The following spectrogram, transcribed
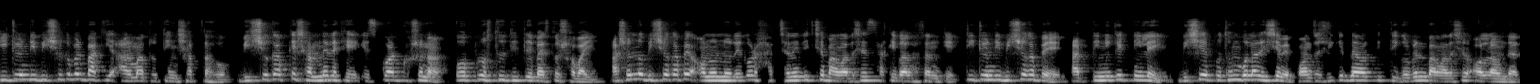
টি টোয়েন্টি বিশ্বকাপের বাকি আর মাত্র তিন সপ্তাহ। বিশ্বকাপকে সামনে রেখে স্কোয়াড ঘোষণা ও প্রস্তুতিতে ব্যস্ত সবাই। আসন্ন বিশ্বকাপে অনন্য রেকর্ড হাতছানি দিচ্ছে বাংলাদেশের সাকিব আল হাসানকে। টি টোয়েন্টি বিশ্বকাপে আর তিন উইকেট নিলেই বিশ্বের প্রথম বোলার হিসেবে পঞ্চাশ উইকেট নেওয়ার কীর্তি করবেন বাংলাদেশের অলরাউন্ডার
